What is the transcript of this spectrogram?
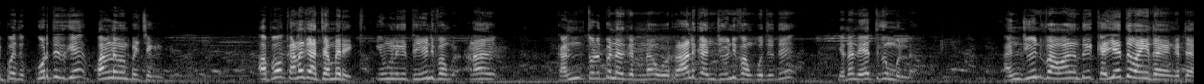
இப்போ இது கொடுத்ததுக்கு பன்னெண்டு போயிடுச்சு எங்களுக்கு. அப்போது கணக்காச்ச மாதிரி இவங்களுக்கு இந்த யூனிஃபார்ம் ஆனால் கண் துடைப்புன்னு கேட்டிங்கன்னா ஒரு ஆளுக்கு அஞ்சு யூனிஃபார்ம் கொடுத்தது என்னால் ஏற்றுக்க முடியல. அஞ்சு யூனிஃபார்ம் வாங்கினதுக்கு கையெழுத்து வாங்கிட்டாங்க என்கிட்ட.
